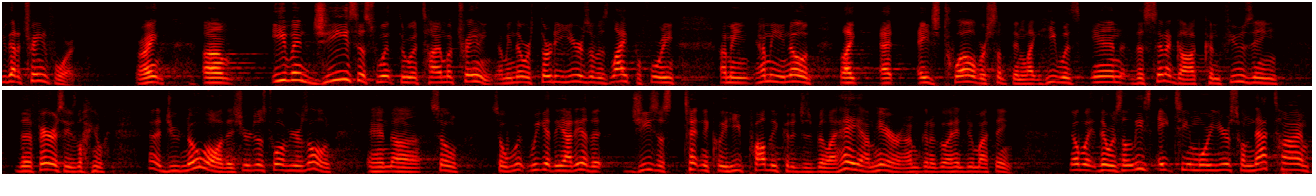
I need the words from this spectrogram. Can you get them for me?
You got to train for it. Right? Um, even Jesus went through a time of training. I mean, there were 30 years of his life before he, I mean, how many you know, like at age 12 or something, like he was in the synagogue confusing the Pharisees, like, how did you know all this? You're just 12 years old. And uh, so, so we, we, get the idea that Jesus, technically, he probably could have just been like, hey, I'm here. I'm going to go ahead and do my thing. No, but there was at least 18 more years from that time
